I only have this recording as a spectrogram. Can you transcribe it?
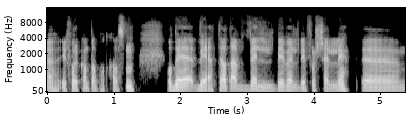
med i forkant av podkasten. Og det vet jeg at det er veldig, veldig forskjellig eh,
